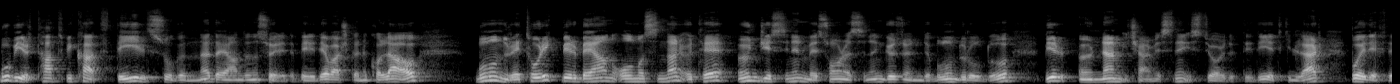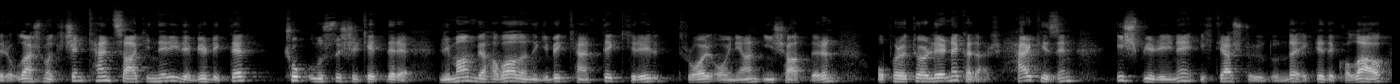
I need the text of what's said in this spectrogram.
bu bir tatbikat değil sloganına dayandığını söyledi. Belediye Başkanı Colau, bunun retorik bir beyan olmasından öte öncesinin ve sonrasının göz önünde bulundurulduğu bir önlem içermesini istiyorduk dedi. Yetkililer bu hedeflere ulaşmak için kent sakinleriyle birlikte çok uluslu şirketlere, liman ve havaalanı gibi kentte kiril rol oynayan inşaatların operatörlerine kadar herkesin işbirliğine ihtiyaç duyulduğunda ekledi Colau,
